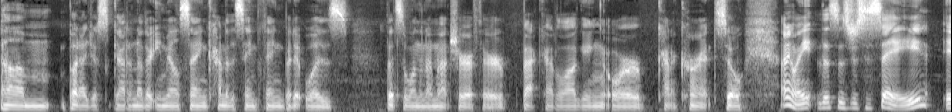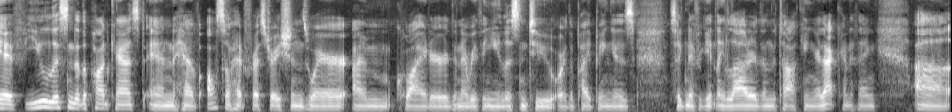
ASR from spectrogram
um, but I just got another email saying kind of the same thing, but it was that's the one that I'm not sure if they're back cataloging or kind of current. So, anyway, this is just to say if you listen to the podcast and have also had frustrations where I'm quieter than everything you listen to, or the piping is significantly louder than the talking, or that kind of thing, uh,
